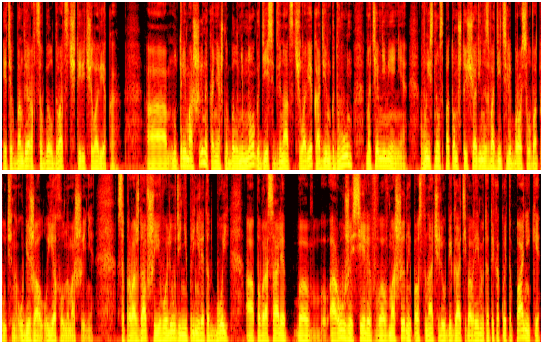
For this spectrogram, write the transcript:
этих бандеровцев было 24 человека. А, ну, три машины, конечно, было немного, 10-12 человек, один к двум, но тем не менее. Выяснилось потом, что еще один из водителей бросил Ватутина, убежал, уехал на машине. Сопровождавшие его люди не приняли этот бой, а побросали э, оружие, сели в, в машины и просто начали убегать. И во время вот этой какой-то паники,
